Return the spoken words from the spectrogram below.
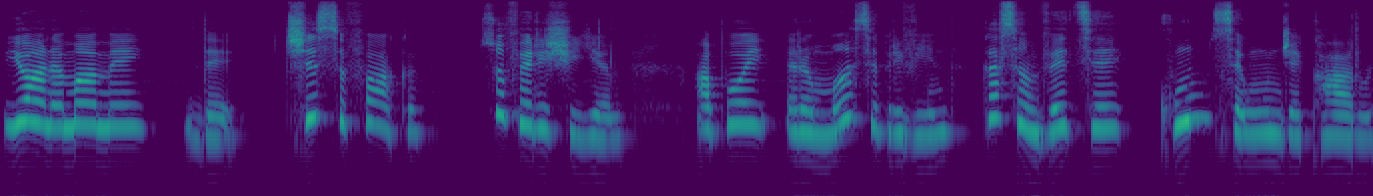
Ioana mamei, de ce să facă? Suferi și el. Apoi rămase privind ca să învețe cum se unge carul.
